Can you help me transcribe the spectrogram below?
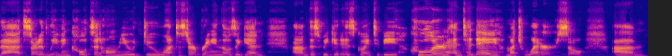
that started leaving coats at home, you do want to start bringing those again. Um, this week it is going to be cooler, and today much wetter. So, um,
